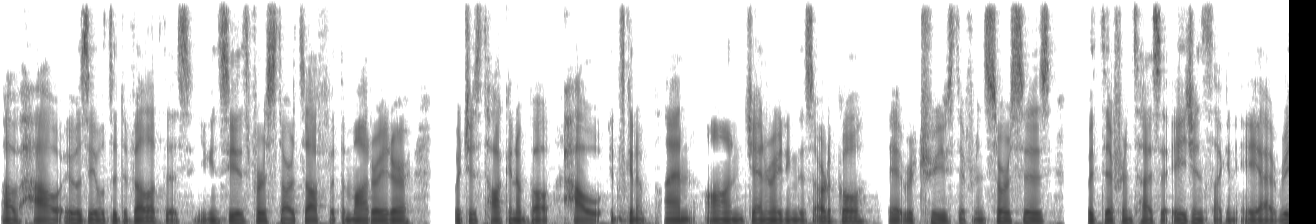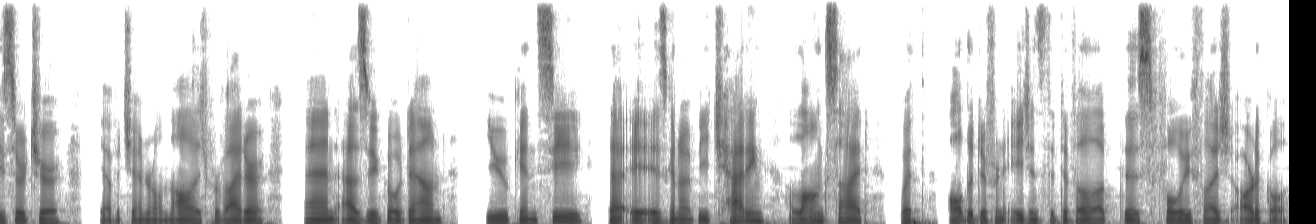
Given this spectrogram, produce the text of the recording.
of how it was able to develop this. You can see it first starts off with the moderator, which is talking about how it's going to plan on generating this article. It retrieves different sources with different types of agents like an AI researcher. You have a general knowledge provider. And as you go down, you can see that it is going to be chatting alongside with all the different agents to develop this fully fledged article.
